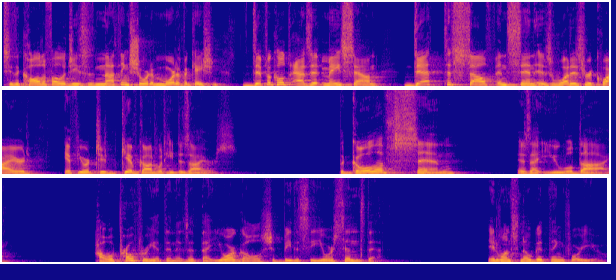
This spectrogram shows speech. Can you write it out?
See, the call to follow Jesus is nothing short of mortification. Difficult as it may sound, Death to self and sin is what is required if you're to give God what he desires. The goal of sin is that you will die. How appropriate then is it that your goal should be to see your sin's death? It wants no good thing for you.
